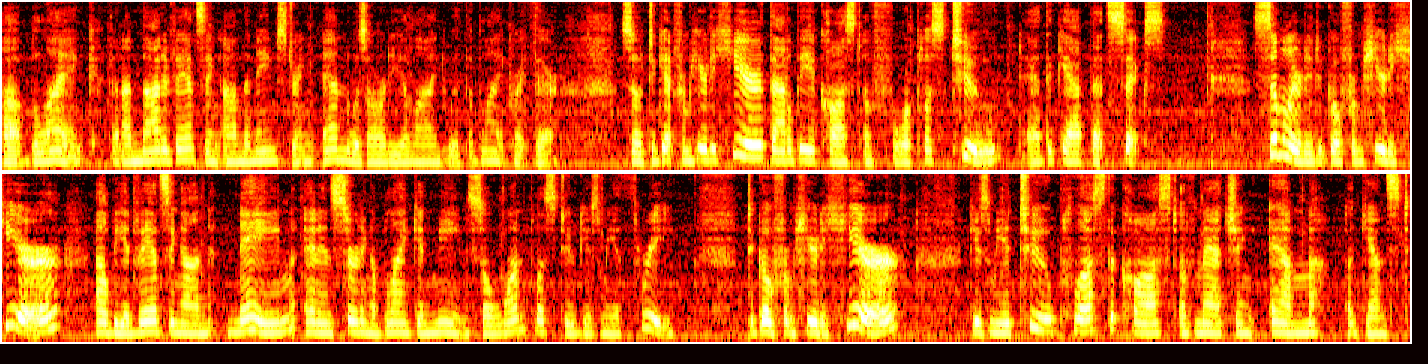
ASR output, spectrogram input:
uh, blank, and I'm not advancing on the name string. N was already aligned with a blank right there. So to get from here to here, that'll be a cost of 4 plus 2. To add the gap, that's 6. Similarly, to go from here to here, I'll be advancing on name and inserting a blank in mean. So 1 plus 2 gives me a 3. To go from here to here gives me a 2 plus the cost of matching M against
